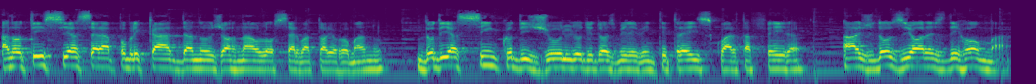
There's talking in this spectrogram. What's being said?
A notícia será publicada no jornal L'Osservatório Romano do dia 5 de julho de 2023, quarta-feira, às 12 horas de Roma,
